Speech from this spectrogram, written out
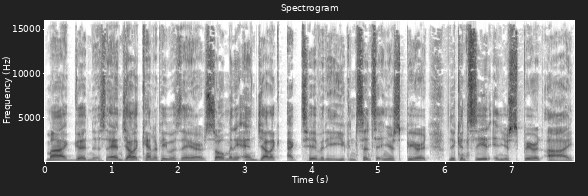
My goodness, the angelic canopy was there. So many angelic activity. You can sense it in your spirit. You can see it in your spirit eye.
